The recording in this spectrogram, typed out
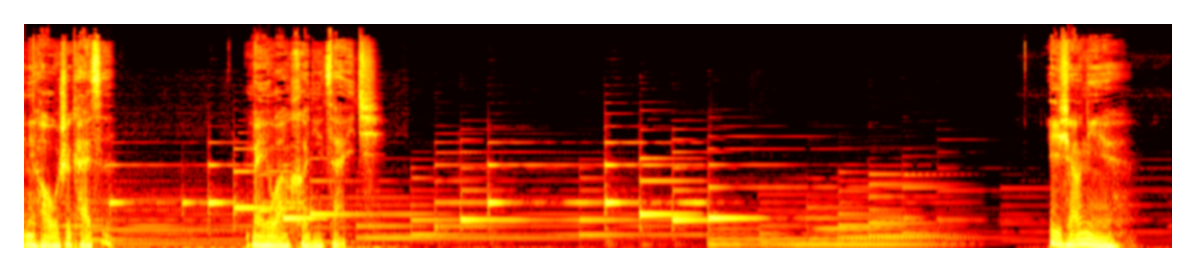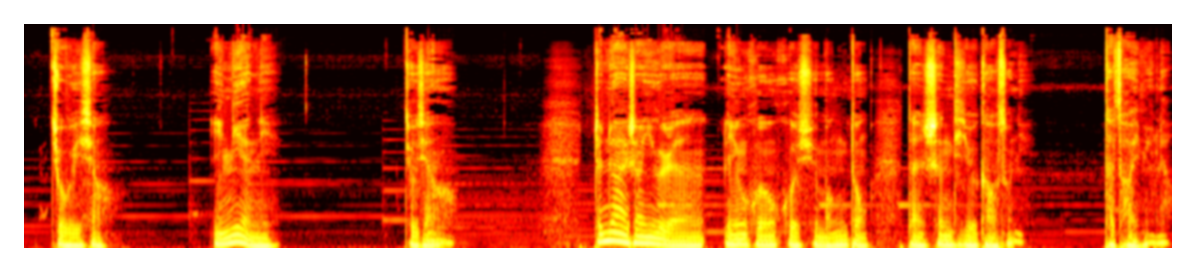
你好，我是凯子。每晚和你在一起。一想你，就微笑；一念你，就煎熬。真正爱上一个人，灵魂或许懵懂，但身体会告诉你，他早已明了。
